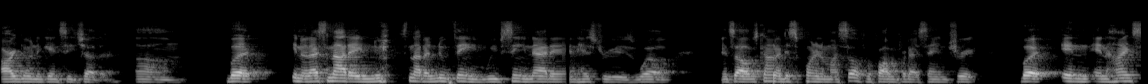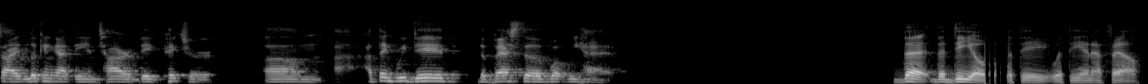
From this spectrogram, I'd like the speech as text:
arguing against each other. Um, but you know that's not a new it's not a new theme. We've seen that in history as well. And so I was kind of disappointed in myself for falling for that same trick. But in in hindsight, looking at the entire big picture, um, I think we did the best of what we had. The the deal with the with the NFL.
